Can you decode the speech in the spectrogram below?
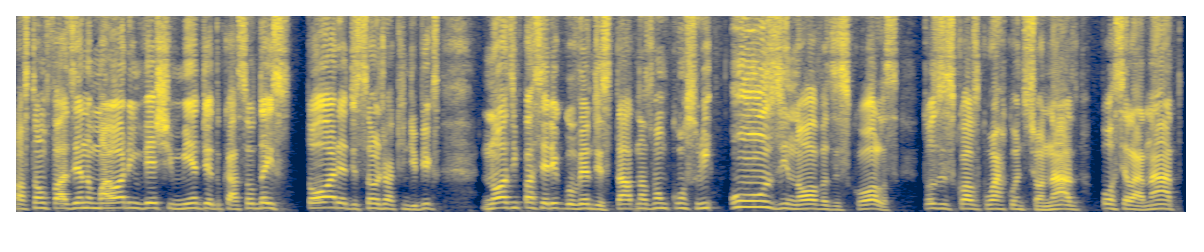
Nós estamos fazendo o maior investimento de educação da história de São Joaquim de Bicos. Nós, em parceria com o governo do estado, nós vamos construir 11 novas escolas, todas escolas com ar-condicionado, porcelanato,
